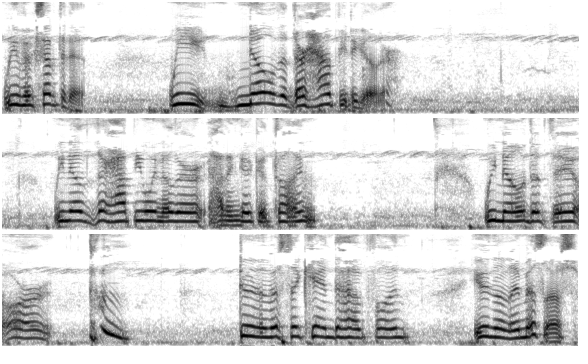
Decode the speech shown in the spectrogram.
we've accepted it. We know that they're happy together. We know that they're happy. We know they're having a good time. We know that they are doing the best they can to have fun, even though they miss us.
